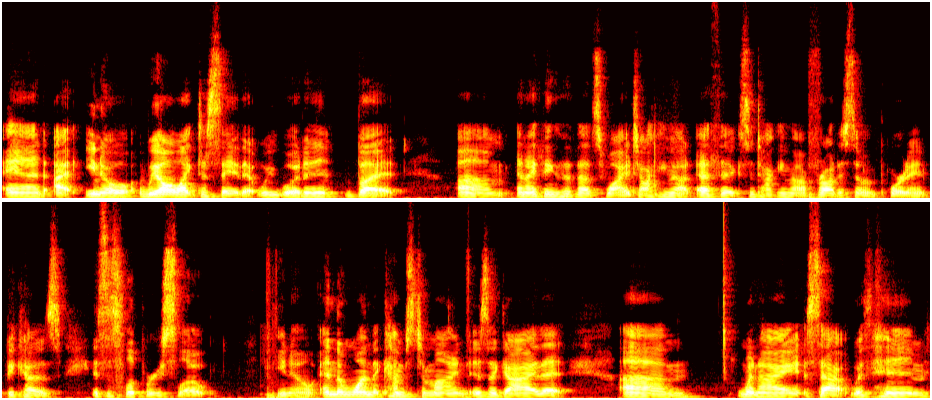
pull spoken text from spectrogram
And I, you know, we all like to say that we wouldn't, but, um, and I think that that's why talking about ethics and talking about fraud is so important because it's a slippery slope, you know. And the one that comes to mind is a guy that, um, when I sat with him,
